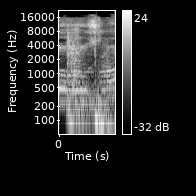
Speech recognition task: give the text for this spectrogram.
goes on.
